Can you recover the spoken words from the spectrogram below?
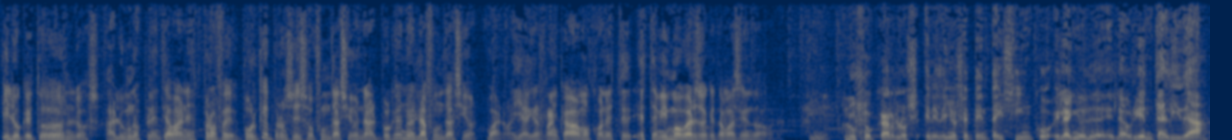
Y lo que todos los alumnos planteaban es, profe, ¿por qué proceso fundacional? ¿Por qué no es la fundación? Bueno, y ahí arrancábamos con este, este mismo verso que estamos haciendo ahora. Incluso, Carlos, en el año 75, el año de la orientalidad,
